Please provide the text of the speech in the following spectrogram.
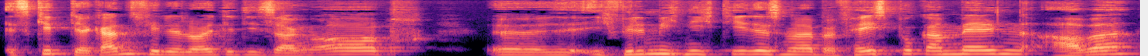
es gibt ja ganz viele Leute, die sagen, oh, pff, ich will mich nicht jedes Mal bei Facebook anmelden, aber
